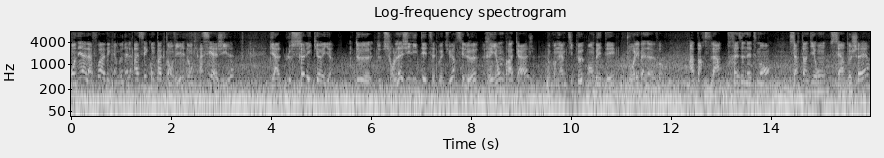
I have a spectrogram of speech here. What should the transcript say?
on est à la fois avec un modèle assez compact en ville, donc assez agile. Il y a le seul écueil sur l'agilité de cette voiture, c'est le rayon de braquage. Donc on est un petit peu embêté pour les manœuvres. À part cela, très honnêtement, certains diront c'est un peu cher.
